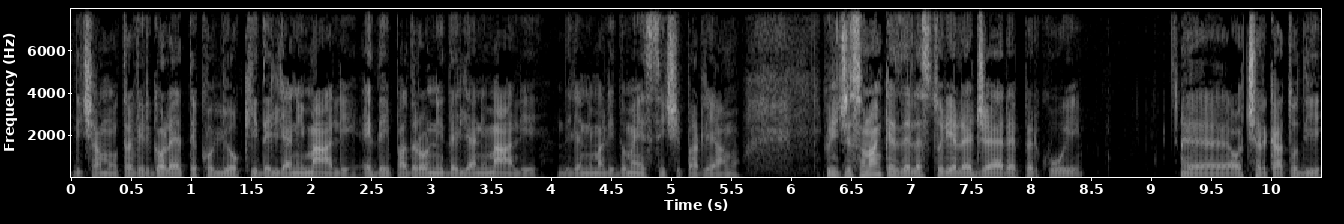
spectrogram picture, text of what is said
diciamo, tra virgolette, con gli occhi degli animali e dei padroni degli animali, degli animali domestici parliamo. Quindi ci sono anche delle storie leggere per cui eh, ho cercato di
